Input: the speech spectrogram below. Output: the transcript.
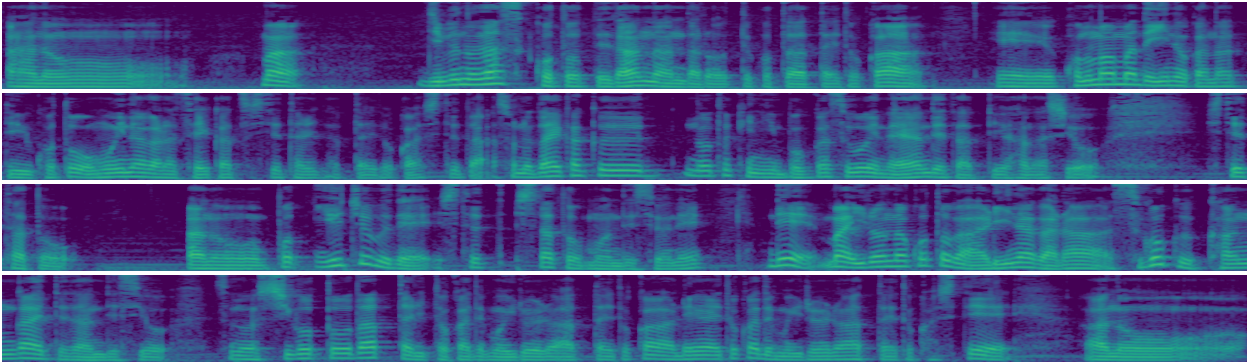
あのまあ自分のなすことって何なんだろうってことだったりとかえー、このままでいいのかなっていうことを思いながら生活してたりだったりとかしてた。その大学の時に僕がすごい悩んでたっていう話をしてたと。あの YouTube でしてしたと思うんですよね。でまあいろんなことがありながらすごく考えてたんですよ。その仕事だったりとかでもいろいろあったりとか恋愛とかでもいろいろあったりとかしてあの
